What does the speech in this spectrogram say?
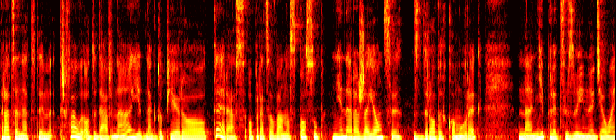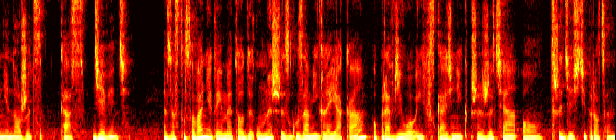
Prace nad tym trwały od dawna, jednak dopiero teraz opracowano sposób nie narażający zdrowych komórek na nieprecyzyjne działanie nożyc Cas9. Zastosowanie tej metody u myszy z guzami glejaka poprawiło ich wskaźnik przeżycia o 30%.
